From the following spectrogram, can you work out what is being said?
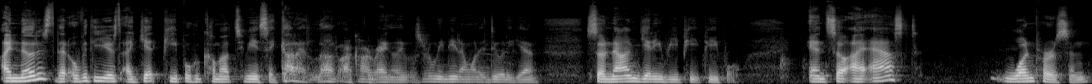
I noticed that over the years, I get people who come up to me and say, "God, I love art car wrangling. It was really neat. I want to do it again." So now I'm getting repeat people, and so I asked one person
